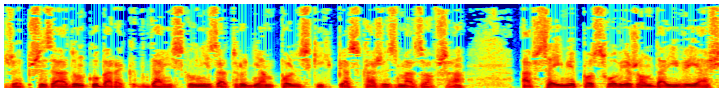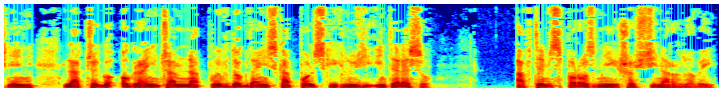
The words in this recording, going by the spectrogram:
że przy załadunku barek w Gdańsku nie zatrudniam polskich piaskarzy z Mazowsza, a w Sejmie posłowie żądali wyjaśnień, dlaczego ograniczam napływ do Gdańska polskich ludzi interesu, a w tym sporo z mniejszości narodowej.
